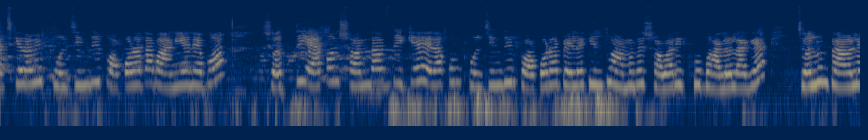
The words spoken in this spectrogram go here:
আজকের আমি ফুলচিংড়ির পকোড়াটা বানিয়ে নেব। সত্যি, এখন সন্ধ্যার দিকে এরকম ফুলচিংড়ির পকোড়া পেলে কিন্তু আমাদের সবারই খুব ভালো লাগে। চলুন তাহলে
